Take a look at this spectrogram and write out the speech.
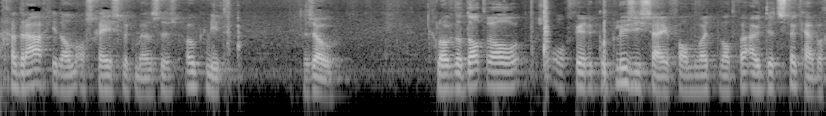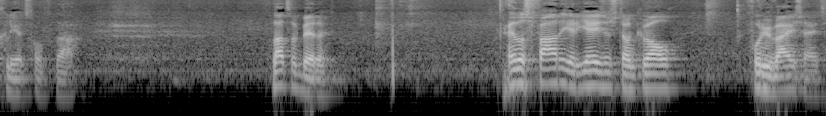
Gedraag je dan als geestelijk mens dus ook niet zo. Ik geloof dat dat wel ongeveer de conclusies zijn van wat, wat we uit dit stuk hebben geleerd van vandaag. Laten we bidden. Hemels Vader, Heer Jezus, dank u wel voor uw wijsheid.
